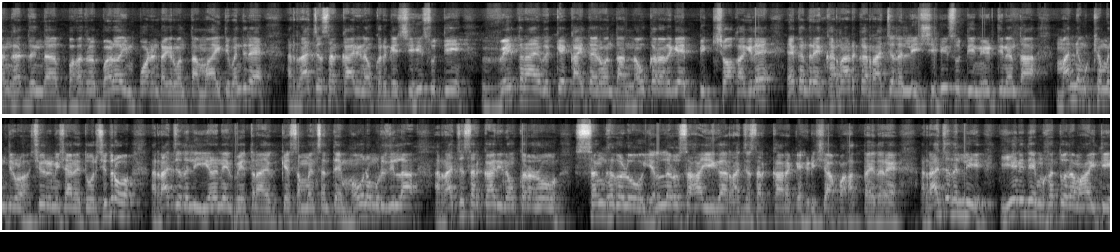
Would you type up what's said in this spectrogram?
ಸಂಘದಿಂದ ಬಹಳ ಬಹಳ ಇಂಪಾರ್ಟೆಂಟ್ ಆಗಿರುವಂತಹ ಮಾಹಿತಿ ಬಂದಿದೆ. ರಾಜ್ಯ ಸರ್ಕಾರಿ ನೌಕರರಿಗೆ ಸಿಹಿ ಸುದ್ದಿ ವೇತನ ಆಯೋಗಕ್ಕೆ ಕಾಯ್ತಾ ಇರುವಂತಹ ನೌಕರರಿಗೆ ಬಿಗ್ ಶಾಕ್ ಆಗಿದೆ. ಯಾಕಂದ್ರೆ ಕರ್ನಾಟಕ ರಾಜ್ಯದಲ್ಲಿ ಸಿಹಿ ಸುದ್ದಿ ನೀಡ್ತೀನಿ ಅಂತ ಮಾನ್ಯ ಮುಖ್ಯಮಂತ್ರಿಗಳು ಹಸಿರು ನಿಶಾನೆ ತೋರಿಸಿದ್ರು. ರಾಜ್ಯದಲ್ಲಿ ಏಳನೇ ವೇತನ ಆಯೋಗಕ್ಕೆ ಸಂಬಂಧಿಸಿದಂತೆ ಮೌನ ಮುರಿದಿಲ್ಲ. ರಾಜ್ಯ ಸರ್ಕಾರಿ ನೌಕರರು, ಸಂಘಗಳು ಎಲ್ಲರೂ ಸಹ ಈಗ ರಾಜ್ಯ ಸರ್ಕಾರಕ್ಕೆ ಹಿಡಿಶಾಪ ಹಾಕ್ತಾ ಇದ್ದಾರೆ. ರಾಜ್ಯದಲ್ಲಿ ಏನಿದೆ ಮಹತ್ವದ ಮಾಹಿತಿ?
